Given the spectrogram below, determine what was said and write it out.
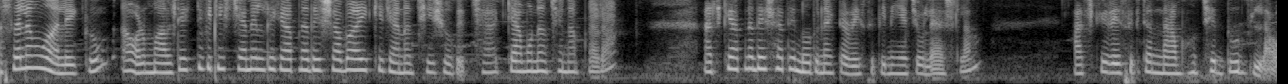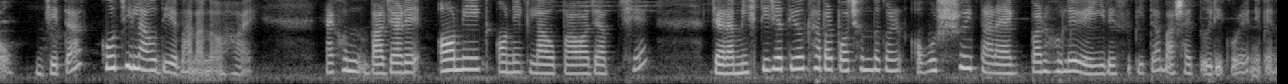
আসসালামু আলাইকুম। আমার মাল্টি অ্যাক্টিভিটিস চ্যানেল থেকে আপনাদের সবাইকে জানাচ্ছি শুভেচ্ছা। কেমন আছেন আপনারা? আজকে আপনাদের সাথে নতুন একটা রেসিপি নিয়ে চলে আসলাম। আজকের রেসিপিটার নাম হচ্ছে দুধ লাউ, যেটা কচি লাউ দিয়ে বানানো হয়। এখন বাজারে অনেক অনেক লাউ পাওয়া যাচ্ছে। যারা মিষ্টি জাতীয় খাবার পছন্দ করেন, অবশ্যই তারা একবার হলেও এই রেসিপিটা বাসায় তৈরি করে নেবেন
